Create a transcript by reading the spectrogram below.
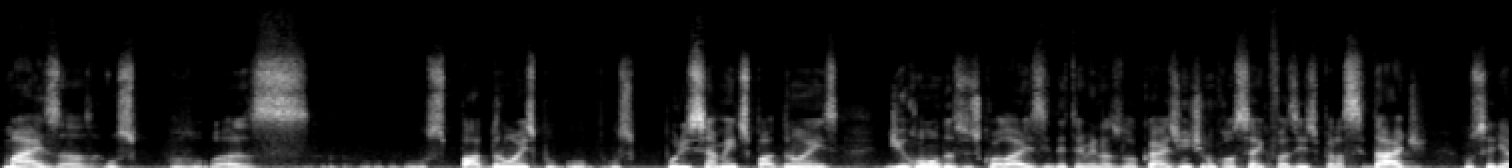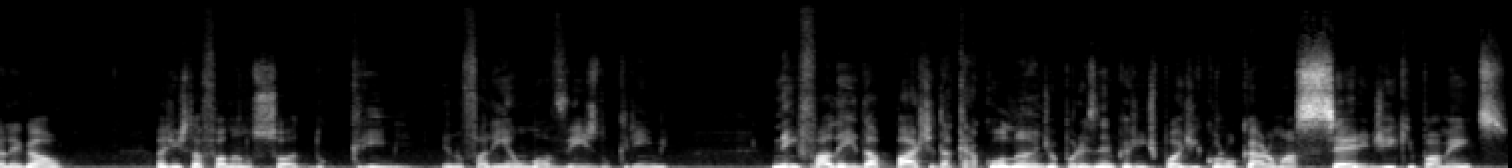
mas as- os, as- os padrões, os policiamentos padrões de rondas escolares em determinados locais? A gente não consegue fazer isso pela cidade? Não seria legal? A gente está falando só do crime. Eu não falei uma vez do crime. Nem falei da parte da Cracolândia, por exemplo, que a gente pode colocar uma série de equipamentos,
